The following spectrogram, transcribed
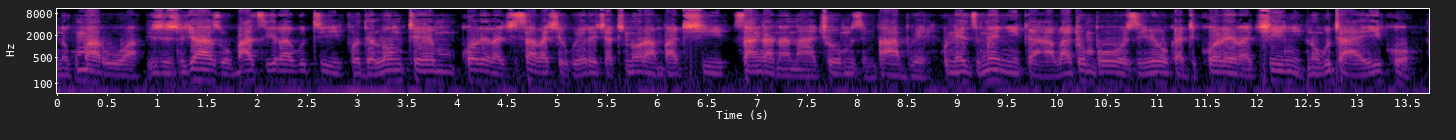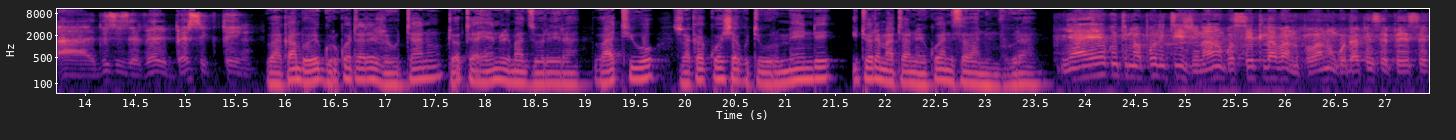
nekumaruwa. Izvi zvichazobatsira kuti for the long term korera chisava chirwere chatinoramba tichisangana nacho muzimbabwe. Kune dzimwe nyika havatombozivewo kati korera chinyi nokuti haiko. Uh, this is a very basic thing. Vakambo vegurukota rezveutano dr henry madzorera vatiwo zvakakosha kuti hurumende itore matanho ekuwanisa vanhu mvura. Nyaya yekuti mapolitician anongosetla vanhu pavanongoda pese pese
